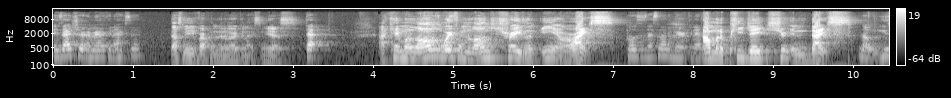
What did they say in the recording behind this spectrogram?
Is that your American accent? That's me rapping in an American accent. Yes. That I came a long way from lunch trays and eating rice. Moses, that's not American accent. I'm on a PJ shooting dice. no, you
